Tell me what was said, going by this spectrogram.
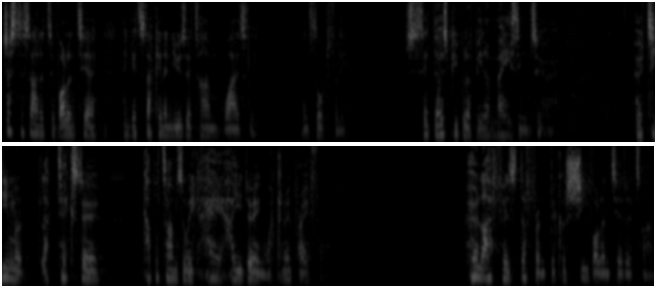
just decided to volunteer and get stuck in and use her time wisely and thoughtfully. She said those people have been amazing to her. Her team like text her a couple times a week, hey, how you doing? What can we pray for? Her life is different because she volunteered her time.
